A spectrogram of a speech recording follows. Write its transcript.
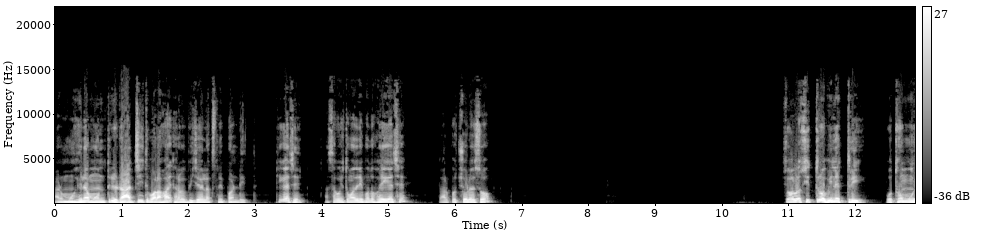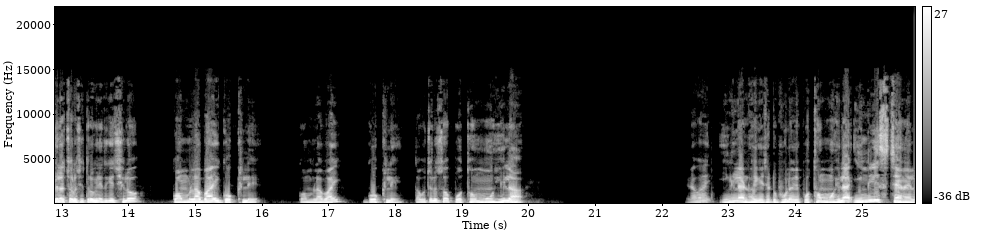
আর মহিলা মন্ত্রী রাজ্য বলা হয়, তাহলে বিজয়লক্ষ্মী পণ্ডিত। ঠিক আছে? আশা করি তোমাদের এই মতো হয়ে গেছে। তারপর চলে এসো। চলচ্চিত্র অভিনেত্রী, প্রথম মহিলা চলচ্চিত্র অভিনেত্রী ছিল কমলাবাই গোখলে। কমলাবাই গোখলে। তারপর চলে এসো, প্রথম মহিলা এটা হয় ইংল্যান্ড হয়ে গেছে, একটু ভুল হয়েছে প্রথম মহিলা ইংলিশ চ্যানেল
